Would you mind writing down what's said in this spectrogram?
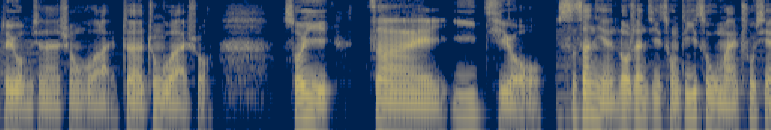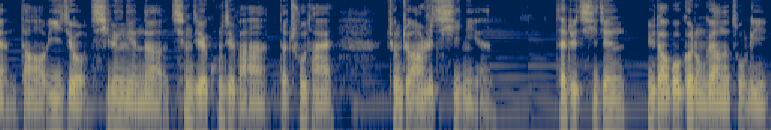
对于我们现在的生活来，在中国来说，所以在一九四三年，洛杉矶从第一次雾霾出现到一九七零年的清洁空气法案的出台，整整二十七年，在这期间遇到过各种各样的阻力：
